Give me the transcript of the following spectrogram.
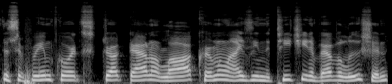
the Supreme Court struck down a law criminalizing the teaching of evolution,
